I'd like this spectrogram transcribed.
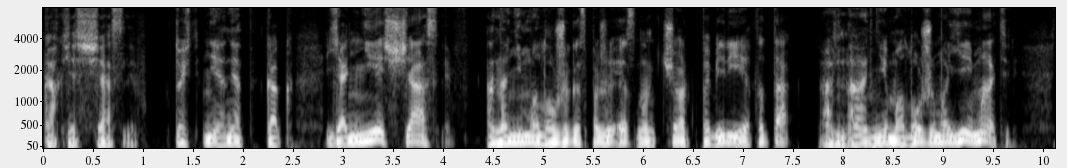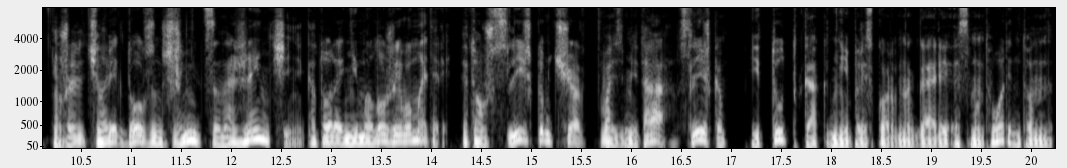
как я счастлив! То есть, нет, нет, как я не счастлив! Она не моложе госпожи Эсмон, черт побери, это так! Она не моложе моей матери! Неужели человек должен жениться на женщине, которая не моложе его матери? Это уж слишком, черт возьми, да, слишком!» И тут, как ни прискорбно, Гарри Эсмонд Уоррингтон,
